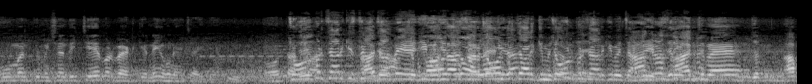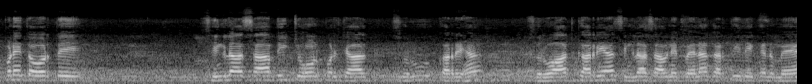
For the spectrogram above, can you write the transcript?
ਵੂਮਨ ਕਮਿਸ਼ਨ ਦੀ ਚੇਅਰ ਪਰ ਬੈਠ ਕੇ ਨਹੀਂ ਹੋਣੀਆਂ ਚਾਹੀਦੀਆਂ ਬਹੁਤ ਚੋਣ। ਪ੍ਰਚਾਰ ਕਿਸ ਤਰ੍ਹਾਂ ਚੱਲ ਰਿਹਾ ਹੈ ਜੀ? ਚੋਣ ਪ੍ਰਚਾਰ ਚੋਣ ਪ੍ਰਚਾਰ ਕਿਵੇਂ ਚੋਣ ਪ੍ਰਚਾਰ ਕਿਵੇਂ ਚੱਲ ਰਿਹਾ ਹੈ? ਅੱਜ ਮੈਂ ਆਪਣੇ ਤੌਰ ਤੇ ਸਿੰਗਲਾ ਸਾਹਿਬ ਦੀ ਚੋਣ ਪ੍ਰਚਾਰ ਸ਼ੁਰੂ ਕਰ ਰਿਹਾ ਸ਼ੁਰੂਆਤ ਕਰ ਰਿਹਾ। ਸਿੰਗਲਾ ਸਾਹਿਬ ਨੇ ਪਹਿਲਾਂ ਕਰਤੀ ਲੇਕਿਨ ਮੈਂ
